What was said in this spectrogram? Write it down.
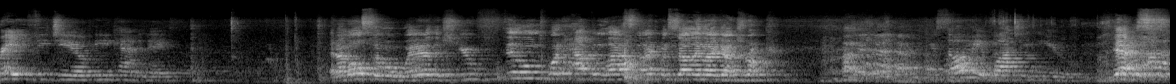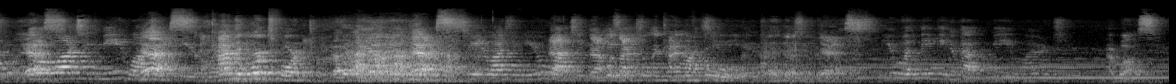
crazy GOP candidate. And I'm also aware that you filmed what happened last night when Sally and I got drunk. you saw me watching you. Yes, you yes. Were watching me watching yes. you. Yes, kind of worked for me. yes. Me watching you that, watching That me. was actually kind of cool. You. Yes. You were thinking about me, weren't you? I was.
